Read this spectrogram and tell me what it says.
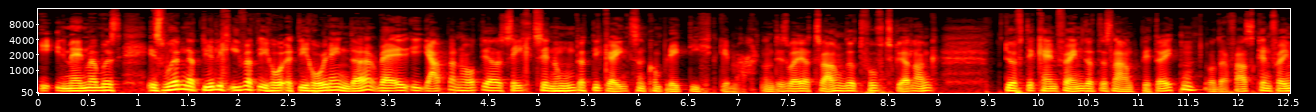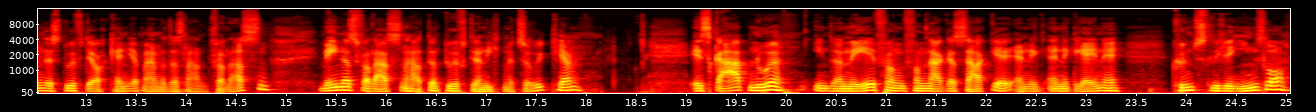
ich meine, man muss, es wurden natürlich über die, die Holländer, weil Japan hat ja 1600 die Grenzen komplett dicht gemacht. Und das war ja 250 Jahre lang, durfte kein Fremder das Land betreten oder fast kein Fremder, es durfte auch kein Japaner das Land verlassen. Wenn er es verlassen hat, dann durfte er nicht mehr zurückkehren. Es gab nur in der Nähe von, von Nagasaki eine, eine kleine künstliche Insel,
